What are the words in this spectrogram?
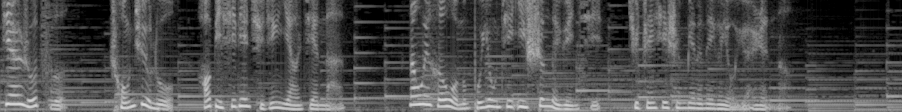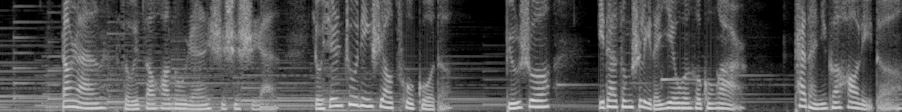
既然如此，重聚路好比西天取经一样艰难，那为何我们不用尽一生的运气去珍惜身边的那个有缘人呢？当然，所谓造化弄人，世事使然。有些人注定是要错过的，比如说《一代宗师》里的叶问和宫二，《泰坦尼克号》里的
